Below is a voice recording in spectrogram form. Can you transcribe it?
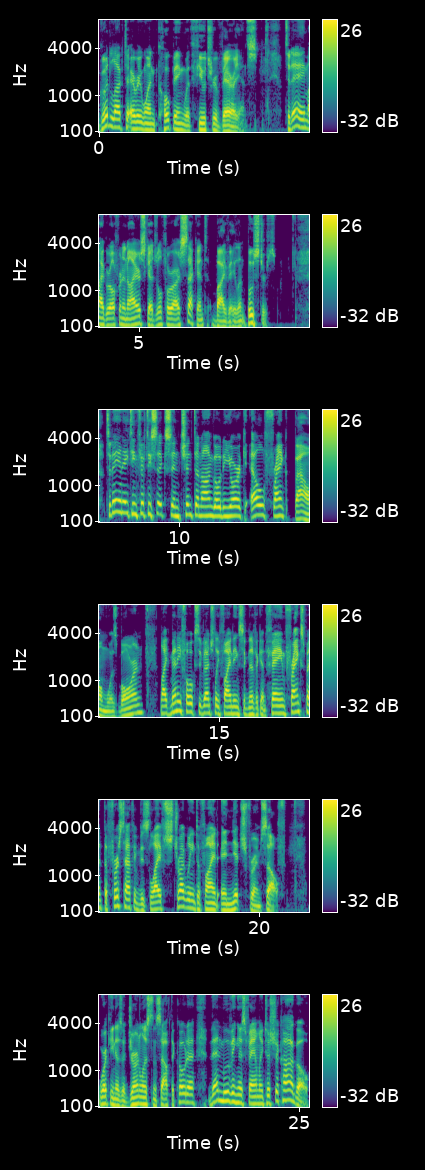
Good luck to everyone coping with future variants. Today, my girlfriend and I are scheduled for our second bivalent boosters. Today in 1856, in Chittenango, New York, L. Frank Baum was born. Like many folks eventually finding significant fame, Frank spent the first half of his life struggling to find a niche for himself, working as a journalist in South Dakota, then moving his family to Chicago,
